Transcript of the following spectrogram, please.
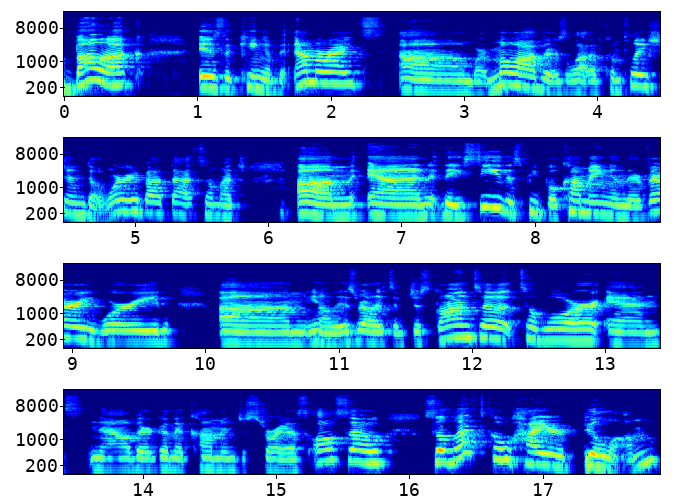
Balak is the king of the Amorites um, or Moab. There's a lot of conflation. Don't worry about that so much. Um, and they see this people coming and they're very worried. Um, you know, the Israelites have just gone to, to war and now they're going to come and destroy us also. So let's go hire Bilam,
